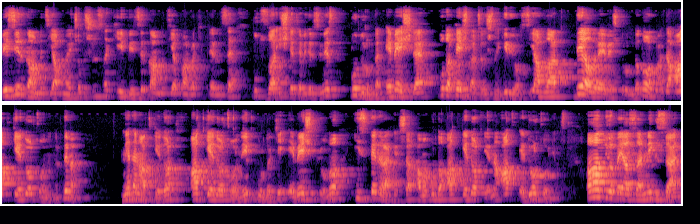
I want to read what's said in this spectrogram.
vezir gambiti yapmaya çalışırsa ki vezir gambiti yapan rakiplerinize bu tuzağı işletebilirsiniz. Bu durumda E5 ile Budapeşte açılışına giriyor siyahlar. D alır E5 durumda normalde at G4 oynanır değil mi? Neden at G4? At G4 oynayıp buradaki E5 piyonu istenir arkadaşlar. Ama burada at G4 yerine at E4 oynuyoruz. Aa diyor beyazlar ne güzel.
